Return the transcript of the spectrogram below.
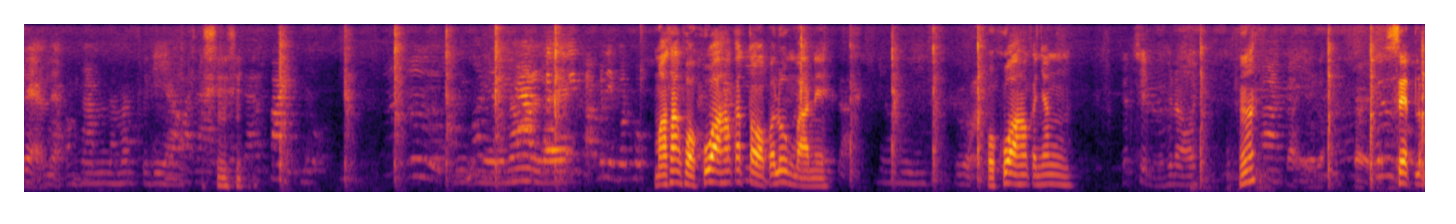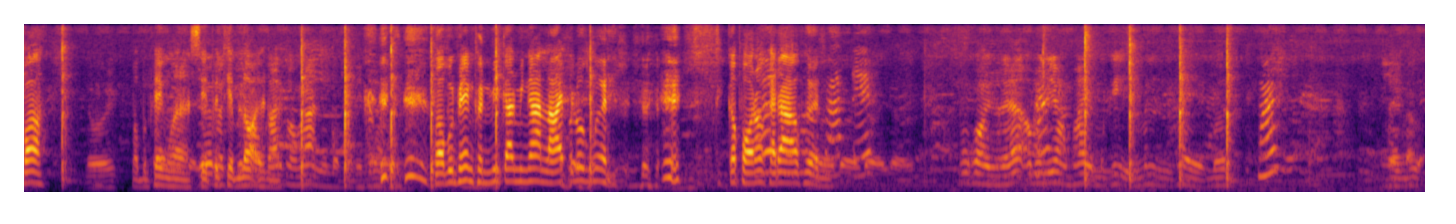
แหละแหละของทำนะมันคือเดียวแน่นอนแหละมาทางพ่อครัวเฮาก็ตอบปะลุงบาดนี้พ่อครัวเฮาก็ยังเสร็จแล้วพี่น้อยฮะไก่แล้วเสร็จแล้วบ่โดยบ่บุญเพ่งว่าเสร็จเป็นเรียบร้อยกาเนาะรของงานนี่แบบนี้พี่น้อยบ่บุญเพ่งเพิ่นมีการมีงานหลายปะลุงมื้อนี้ก็พอน้องขาดาวเพิ่นมันคอยอยู่แล้วเอามาเลี้ยงไผ่เมื่อกี้มันไผ่เบิร์ดมาไผ่เบิร์ด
